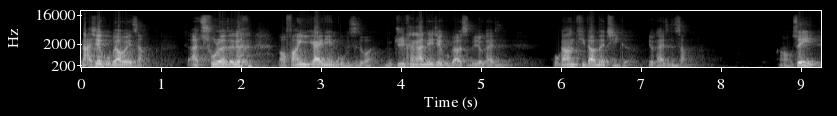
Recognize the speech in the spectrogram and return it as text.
哪些股票会涨啊？除了这个 哦防疫概念股之外，你去看看那些股票是不是就开始？我刚刚提到那几个又开始涨哦。所以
